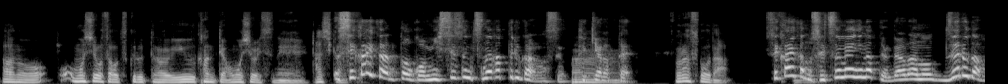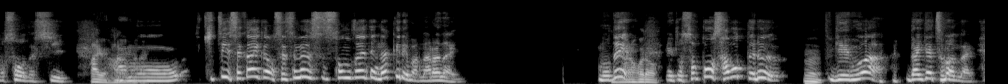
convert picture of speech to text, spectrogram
あの、面白さを作るっていう観点は面白いですね。確かに。世界観とこう密接に繋がってるからなんですよ、うん敵キャラって。そりゃそうだ。世界観の説明になってるんで、あの、ゼルダもそうですし、あはいはいはい。の、きっちり世界観を説明する存在でなければならない。ので。えっと、そこをサボってるうんゲームは大体つまんない。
